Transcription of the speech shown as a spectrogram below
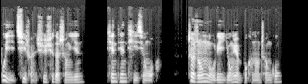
不以气喘吁吁的声音天天提醒我，这种努力永远不可能成功。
